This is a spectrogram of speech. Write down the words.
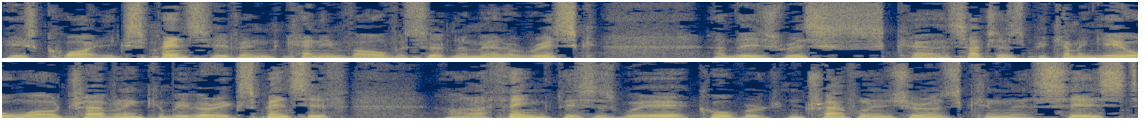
is quite expensive and can involve a certain amount of risk. And these risks, uh, such as becoming ill while travelling, can be very expensive. And I think this is where corporate and travel insurance can assist.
